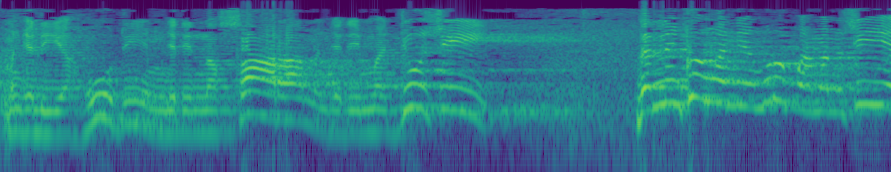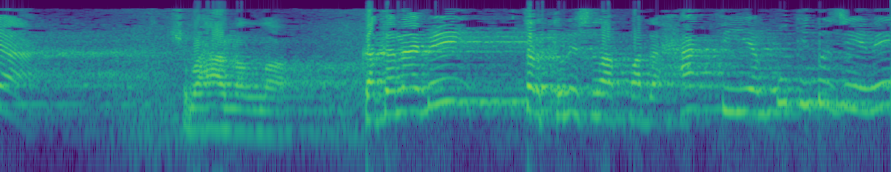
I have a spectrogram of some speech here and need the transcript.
menjadi Yahudi, menjadi Nasara, menjadi Majusi. Dan lingkungan yang merubah manusia. Subhanallah. Kata Nabi, tertulislah pada hati yang putih bersih ini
